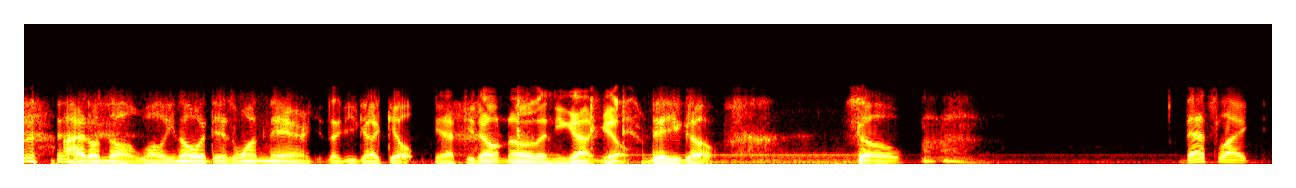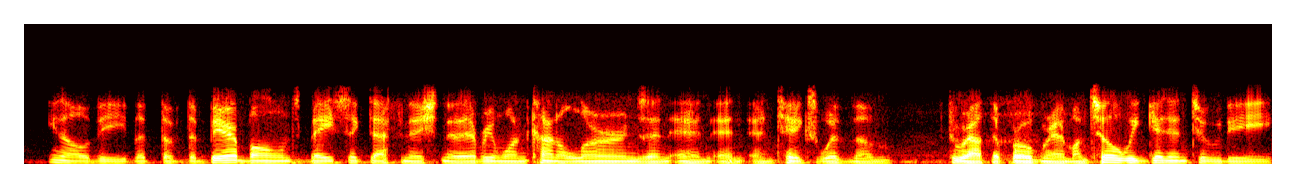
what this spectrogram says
I don't know. Well, you know what? There's one there that you got guilt. Yeah, if you don't know, then you got guilt. There you go. So that's like you know the, the, the, the bare bones basic definition that everyone kind of learns and, and, and, and takes with them throughout the program until we get into the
